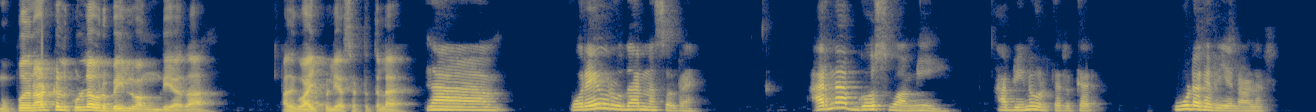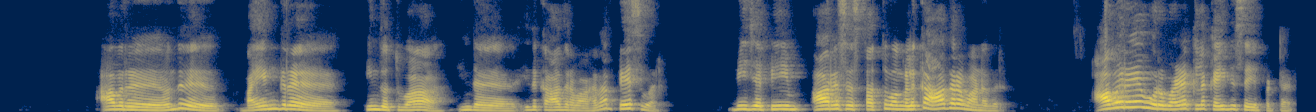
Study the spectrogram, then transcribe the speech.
முப்பது நாட்களுக்குள்ள அவர் பெயில் வாங்க முடியாதா? அதுக்கு வாய்ப்பு இல்லையா சட்டத்துல? நான் ஒரே ஒரு உதாரணம் சொல்கிறேன் அர்னாப் கோஸ்வாமி அப்படின்னு ஒருத்தர் இருக்கார் ஊடகவியலாளர். அவர் வந்து பயங்கர இந்துத்துவா இந்த இதுக்கு ஆதரவாக தான் பேசுவார். பிஜேபி ஆர்எஸ்எஸ் தத்துவங்களுக்கு ஆதரவானவர். அவரே ஒரு வழக்கில் கைது செய்யப்பட்டார்.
